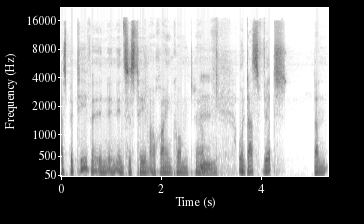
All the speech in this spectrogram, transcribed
Perspektive in, in, ins System auch reinkommt. Ja. Mhm. Und das wird dann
